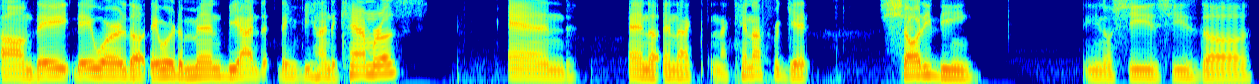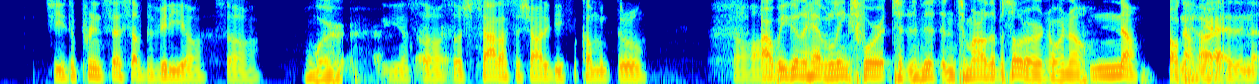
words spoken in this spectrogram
Um they they were the they were the men behind they behind the cameras and and uh, and I and I cannot forget Shawty D. You know, she's she's the she's the princess of the video. So Word. yeah, so Okay. so shout outs to Shawty D for coming through. So uh, Are we gonna have links for it to this in tomorrow's episode or or no? No. Okay, no, all yeah, right. n-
